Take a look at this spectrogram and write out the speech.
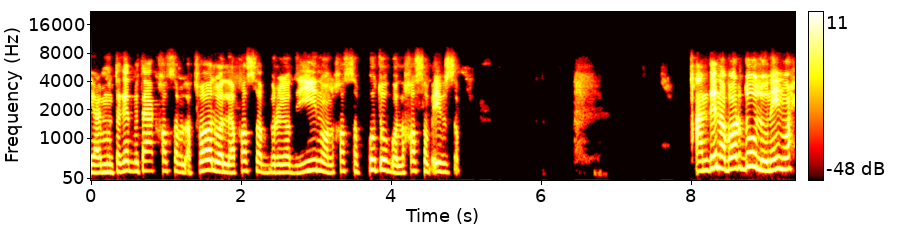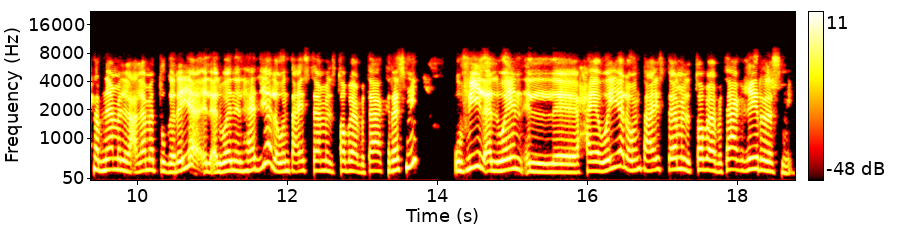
يعني المنتجات بتاعك خاصة بالأطفال ولا خاصة برياضيين ولا خاصة بكتب ولا خاصة بإيه بالظبط؟ عندنا برضو لونين وإحنا بنعمل العلامة التجارية الألوان الهادية لو أنت عايز تعمل الطابع بتاعك رسمي وفي الألوان الحيوية لو أنت عايز تعمل الطابع بتاعك غير رسمي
